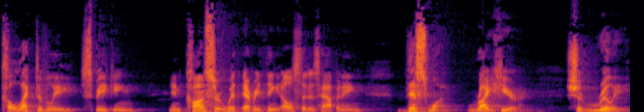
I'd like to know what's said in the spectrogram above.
collectively speaking, in concert with everything else that is happening, this one right here should really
